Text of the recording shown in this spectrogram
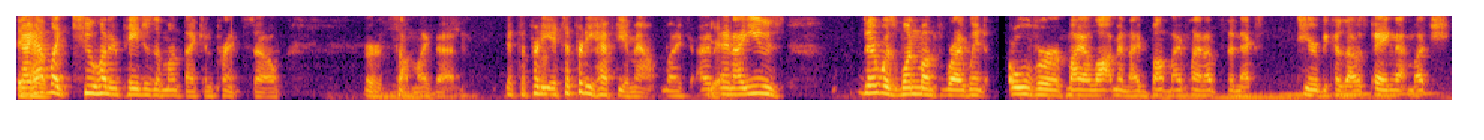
They I have, like 200 pages a month I can print, so or something like that. It's a pretty it's a pretty hefty amount. Like I, Yeah. and I use there was one month where I went over my allotment. I bumped my plan up to the next tier because I was paying that much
